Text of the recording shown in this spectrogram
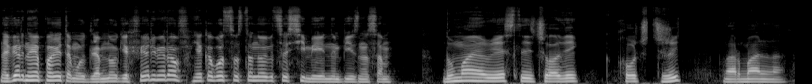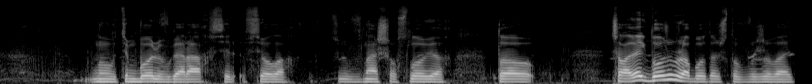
Наверное, поэтому для многих фермеров яководство становится семейным бизнесом. Думаю, если человек хочет жить нормально, ну, тем более в горах, в селах, в наших условиях, то человек должен работать, чтобы выживать.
